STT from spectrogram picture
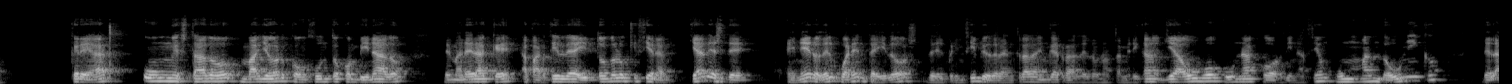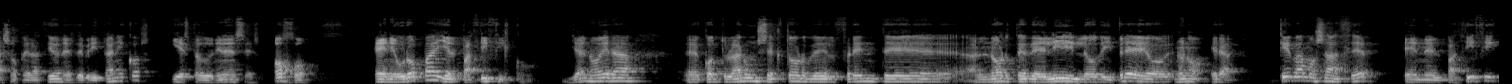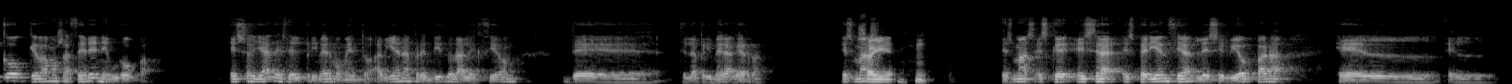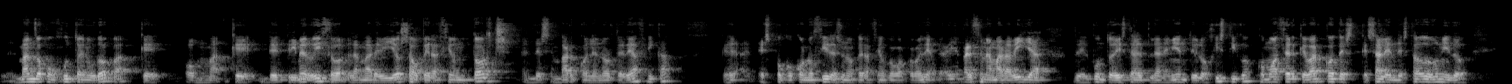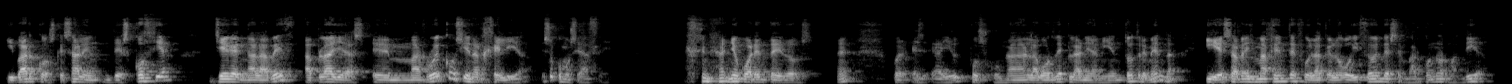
Crear un Estado mayor conjunto combinado, de manera que a partir de ahí todo lo que hicieran ya desde enero del 42, desde el principio de la entrada en guerra de los norteamericanos, ya hubo una coordinación, un mando único de las operaciones de británicos y estadounidenses. Ojo, en Europa y el Pacífico. Ya no era eh, controlar un sector del frente al norte del Lille o de Ypres, no, no, era ¿qué vamos a hacer en el Pacífico, ¿qué vamos a hacer en Europa? Eso ya desde el primer momento. Habían aprendido la lección de, la Primera Guerra. Es más, es más, es que esa experiencia le sirvió para el, mando conjunto en Europa, que, que primero hizo la maravillosa operación Torch, el desembarco en el norte de África, que es poco conocida, es una operación poco conocida, pero me parece una maravilla desde el punto de vista del planeamiento y logístico, cómo hacer que barcos que salen de Estados Unidos y barcos que salen de Escocia lleguen a la vez a playas en Marruecos y en Argelia. ¿Eso cómo se hace? en el año 42. ¿eh? Pues hay pues, una labor de planeamiento tremenda. Y esa misma gente fue la que luego hizo el desembarco en Normandía.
